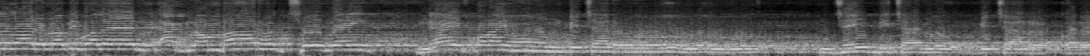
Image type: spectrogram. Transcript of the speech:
আল্লাহর নবী বলেন, এক নম্বর হচ্ছে ন্যায়। ন্যায় পরায়ণ বিচারক যেই বিচারক বিচার করে,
